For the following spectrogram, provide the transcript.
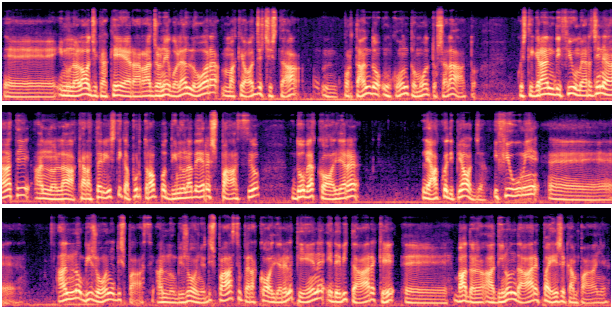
eh, in una logica che era ragionevole allora, ma che oggi ci sta mh, portando un conto molto salato. Questi grandi fiumi arginati hanno la caratteristica purtroppo di non avere spazio dove accogliere le acque di pioggia. I fiumi eh, hanno bisogno di spazio, hanno bisogno di spazio per accogliere le piene ed evitare che eh, vadano ad inondare paesi e campagne.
